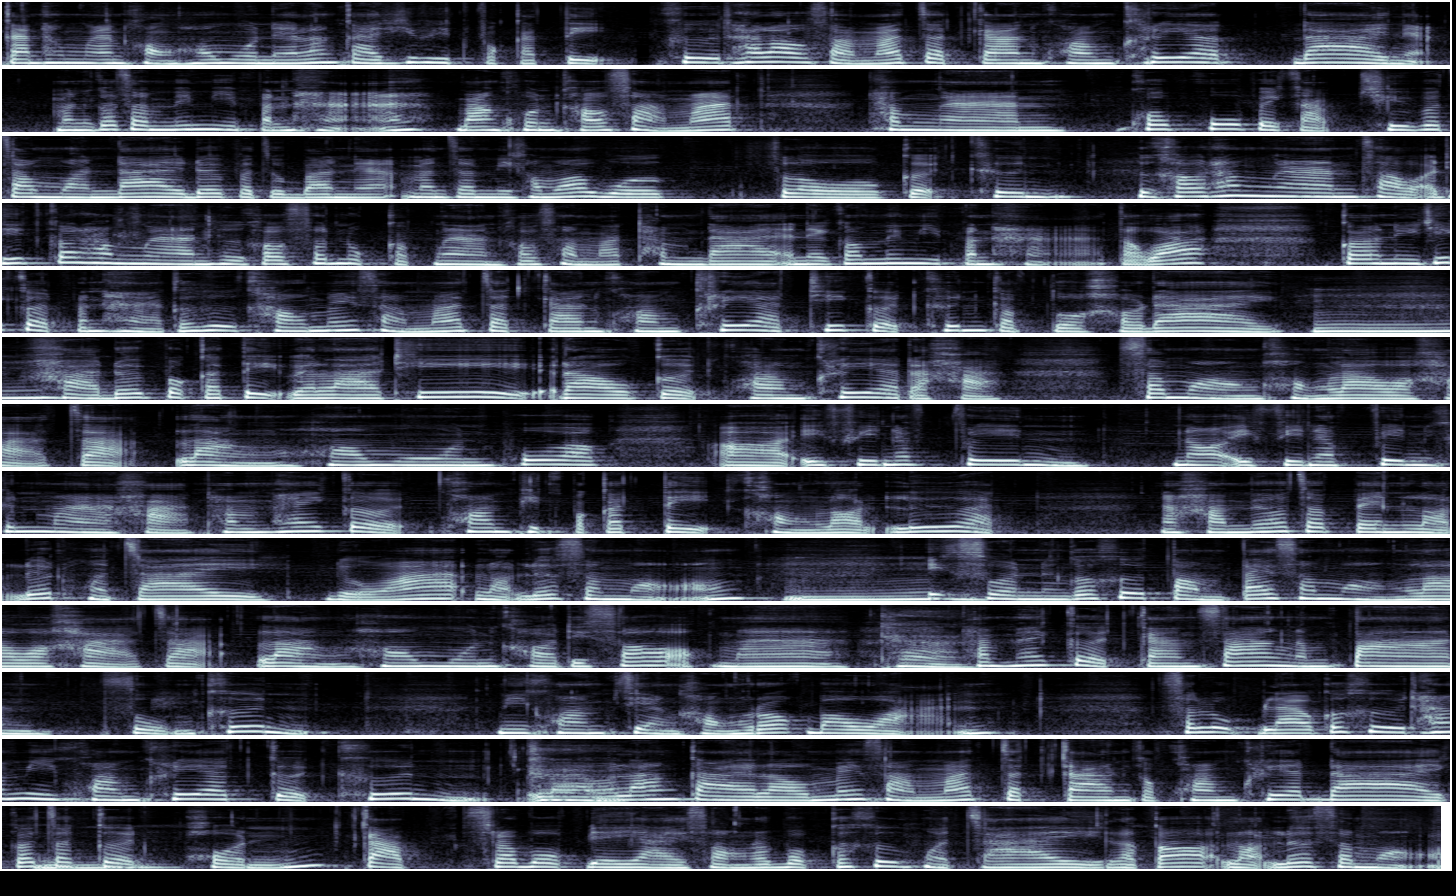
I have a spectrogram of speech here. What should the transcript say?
การทำงานของฮอร์โมนในร่างกายที่ผิดปกติ คือถ้าเราสามารถจัดการความเครียดได้เนี่ย มันก็จะไม่มีปัญหา บางคนเขาสามารถทำงานควบคู่ไปกับชีวิตประจำวันได้ โดยปัจจุบันเนี้ยมันจะมีคำว่า work โฟล์เกิดขึ้น คือเขาทำงานเสาร์อาทิตย์ก็ทำงาน คือเขาสนุกกับงานเขาสามารถทำได้ อันนี้ก็ไม่มีปัญหา แต่ว่ากรณีที่เกิดปัญหาก็คือเขาไม่สามารถจัดการความเครียดที่เกิดขึ้นกับตัวเขาได้ค่ะ โดยปกติเวลาที่เราเกิดความเครียดอะค่ะ สมองของเราอะค่ะ จะหลั่งฮอร์โมนพวกอepinephrine norepinephrine ขึ้นมาค่ะทำให้เกิดความผิดปกติของหลอดเลือด นะคะไม่ว่าจะเป็นหลอดเลือดหัวใจ หรือว่าหลอดเลือดสมองอีกส่วนหนึ่งก็คือต่อมใต้สมองเราอะค่ะ จะหลั่งฮอร์โมนคอร์ติซอลออกมาค่ะทำให้เกิดการสร้างน้ำตาลสูงขึ้น มีความเสี่ยงของโรคเบาหวาน สรุปแล้วก็คือถ้ามีความเครียดเกิดขึ้นค่ะแล้วร่างกายเราไม่สามารถจัดการกับความเครียดได้ ก็จะเกิดผลกับระบบใหญ่ๆสองระบบก็คือหัวใจ แล้วก็หลอดเลือดสมอง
